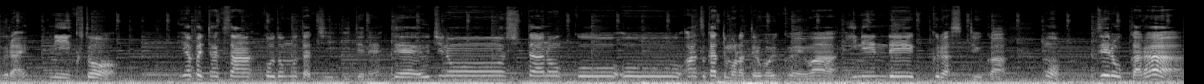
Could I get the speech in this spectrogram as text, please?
ぐらいに行くとやっぱりたくさん子供たちいてね。でうちの下の子を預かってもらってる保育園は異年齢クラスっていうかもう0から、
